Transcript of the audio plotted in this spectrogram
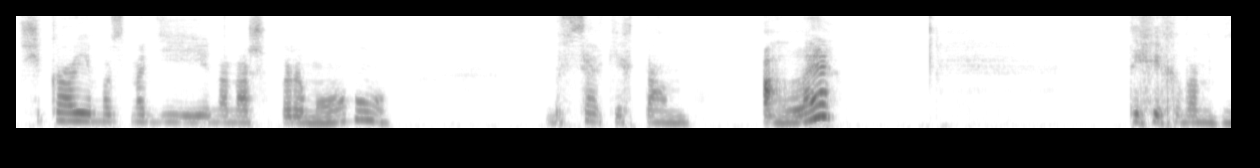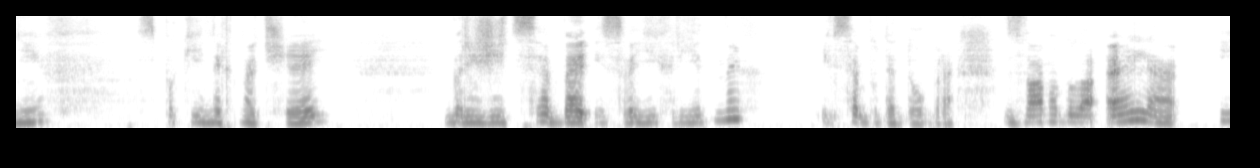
Чекаємо з надією на нашу перемогу. Без всяких там. Але тихих вам днів, спокійних ночей. Бережіть себе і своїх рідних, і все буде добре. З вами була Еля, і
